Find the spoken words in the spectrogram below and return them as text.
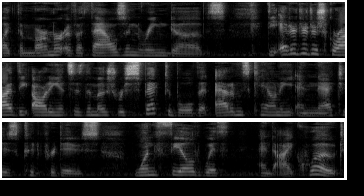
like the murmur of a thousand ring doves. The editor described the audience as the most respectable that Adams County and Natchez could produce, one filled with, and I quote,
